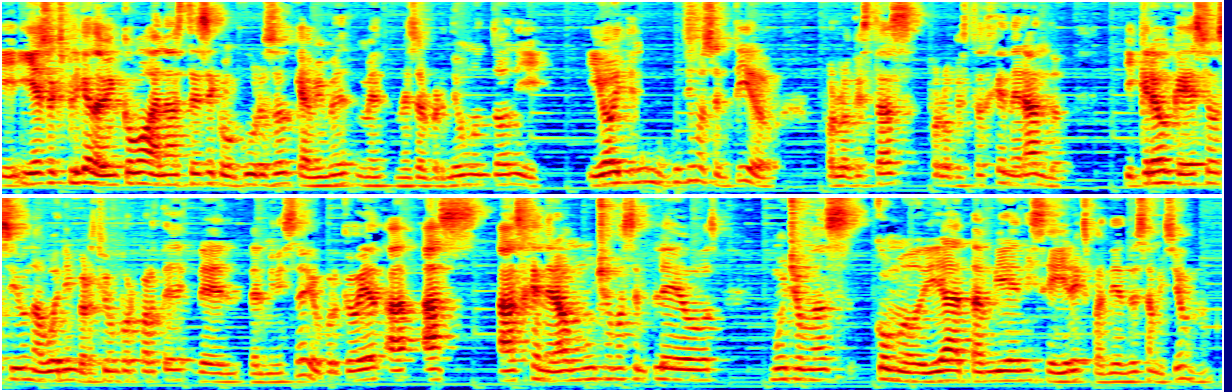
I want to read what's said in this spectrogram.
Y, eso explica también cómo ganaste ese concurso que a mí me, sorprendió un montón y, y, hoy tiene muchísimo sentido por lo, que estás, por lo que estás generando. Y creo que eso ha sido una buena inversión por parte del, ministerio, porque hoy has, has generado muchos más empleos, mucho más comodidad también y seguir expandiendo esa misión, ¿no?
